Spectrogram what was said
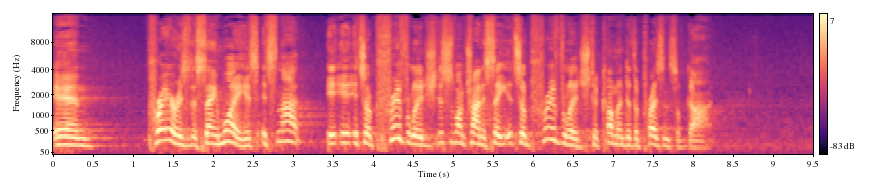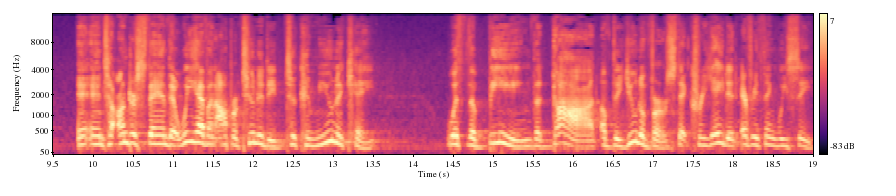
And prayer is the same way. It's, it's not, it, it's a privilege. This is what I'm trying to say. It's a privilege to come into the presence of God and, and to understand that we have an opportunity to communicate with the being, the God of the universe that created everything we see.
